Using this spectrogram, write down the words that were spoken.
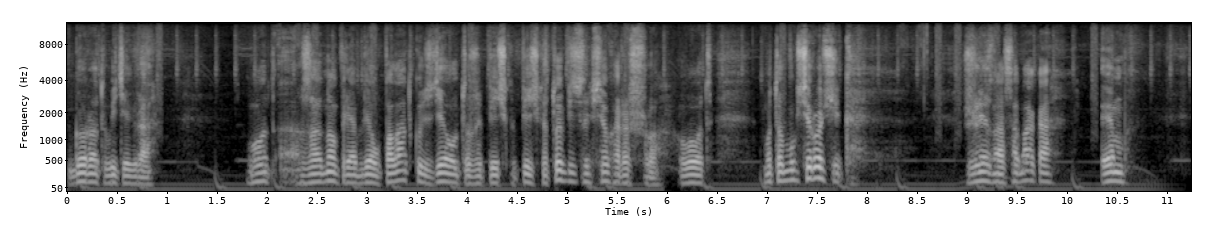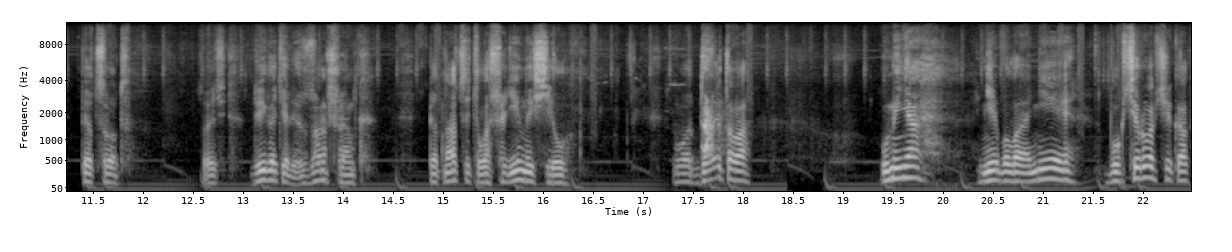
город Вытигра. Вот, заодно приобрел палатку, сделал тоже печку. Печка топится, все хорошо. Вот. Мотобуксировщик, железная собака М500. То есть двигатель Зоншенк, 15 лошадиных сил. Вот, до этого у меня не было ни буксировщиков,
